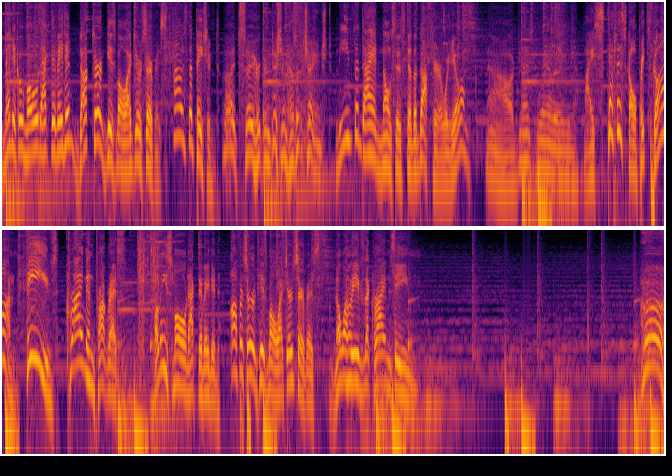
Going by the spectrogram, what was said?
Medical mode activated. Dr. Gizmo at your service. How's the patient? I'd say her condition hasn't changed. Leave the diagnosis to the doctor, will you? Now, just where is... My stethoscope, it's gone! Thieves! Crime in progress! Police mode activated. Officer Gizmo at your service. No one leaves the crime scene. Ah!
